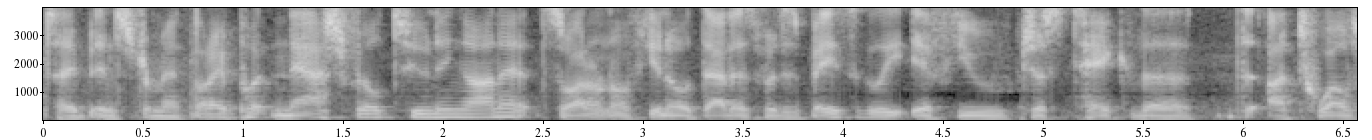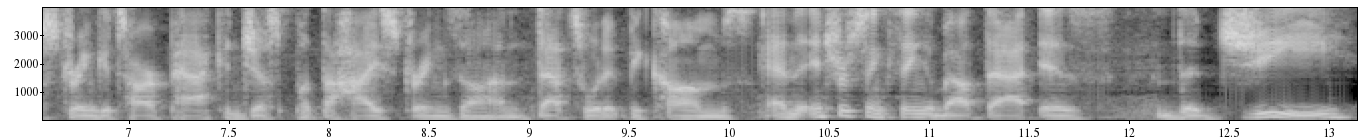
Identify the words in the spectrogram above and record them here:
type instrument. But I put Nashville tuning on it, so I don't know if you know what that is, but it's basically if you just take the, the a 12 string guitar pack and just put the high strings on, that's what it becomes. And the interesting thing about that is the G,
